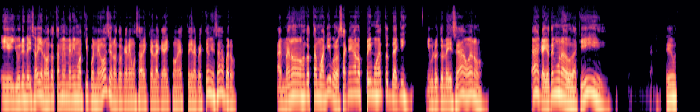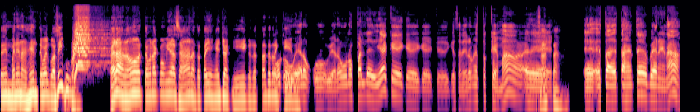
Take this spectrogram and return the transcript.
Y Julius le dice, oye, nosotros también venimos aquí por negocio, nosotros queremos saber qué es la que hay con esto y la cuestión. Y dice, ah, pero al menos nosotros estamos aquí, pero saquen a los primos estos de aquí. Y Brutus le dice, ah, bueno, ah, que yo tengo una duda aquí. Ustedes envenenan gente o algo así, pues. Espera, no, esta es una comida sana, esto está bien hecho aquí, no que tranquilo. hubieron, hu- hubieron unos par de días que, que, que, que, que salieron estos quemados. eh, Exacto. eh, esta, esta gente envenenada.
